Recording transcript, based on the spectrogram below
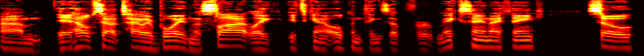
Um, it helps out Tyler Boyd in the slot. Like it's going to open things up for Mixon, I think. So,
